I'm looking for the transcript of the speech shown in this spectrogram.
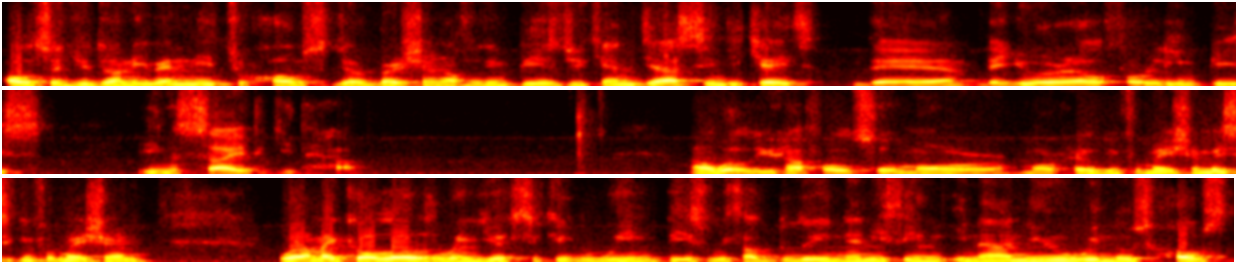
Also, you don't even need to host your version of LinPiece. You can just indicate the, the URL for LinPiece inside GitHub. Ah, well, you have also more, more help information, basic information. Where are my colors? When you execute WinPiece without doing anything in a new Windows host,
